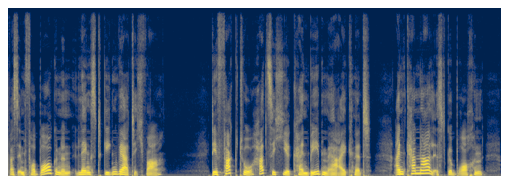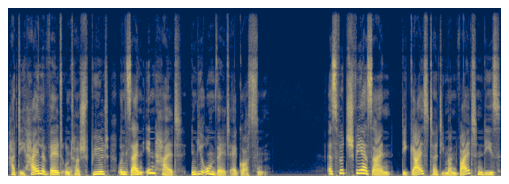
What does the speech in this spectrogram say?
was im Verborgenen längst gegenwärtig war. De facto hat sich hier kein Beben ereignet. Ein Kanal ist gebrochen, hat die heile Welt unterspült und seinen Inhalt in die Umwelt ergossen. Es wird schwer sein, die Geister, die man walten ließ,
